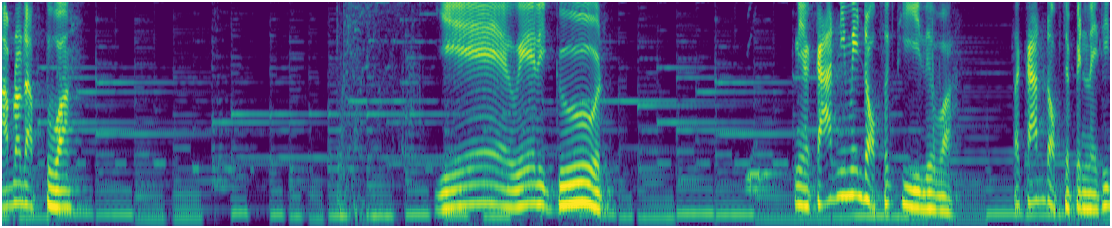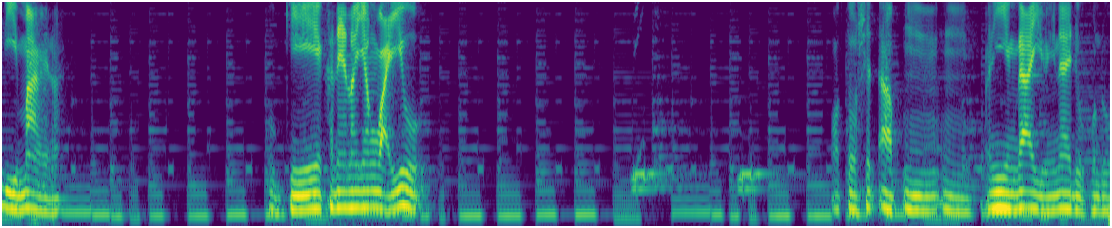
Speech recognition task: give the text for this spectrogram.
อัพระดับตัว เย้ very good เนี่ยการ์ดนี่ไม่ดรอปสักทีเลยว่ะถ้าการ์ดดรอปจะเป็นอะไรที่ดีมากเลยนะ โอเค คะแนนเรายังไหวอยู่ ออโต้เซตอัพ อืมอืมอันนี้ยังได้อยู่ยังได้ดูคนดู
